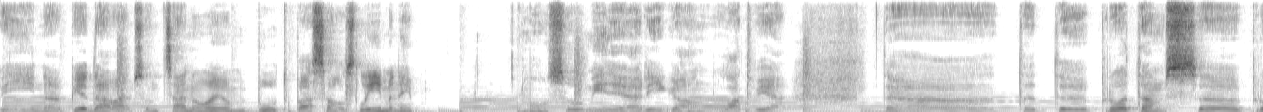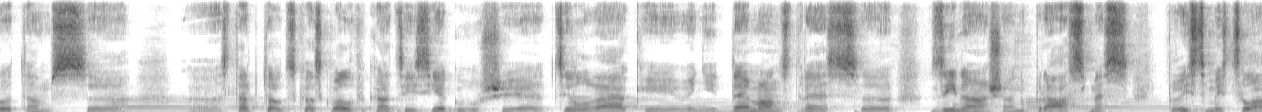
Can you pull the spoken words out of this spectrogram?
vīna piedāvājums un cenojumi būtu pasaules līmenī, mūsu mīļajā Rīgā un Latvijā. Tā, tad, protams, protams starptautiskās kvalifikācijas ieguvušie cilvēki, viņi demonstrēs zināšanu, prasmes, pavisam izcilā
